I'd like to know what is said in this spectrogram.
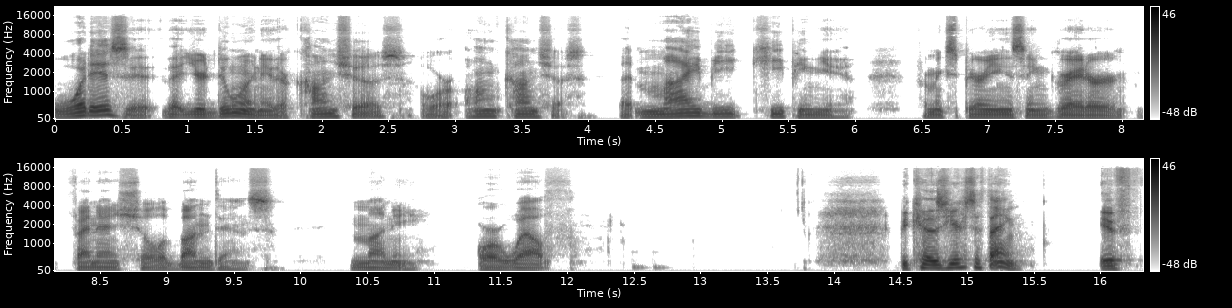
What is it that you're doing, either conscious or unconscious, that might be keeping you from experiencing greater financial abundance, money, or wealth? Because here's the thing if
